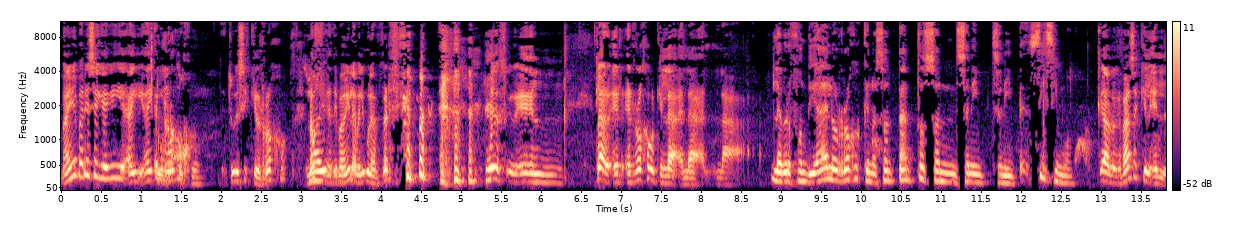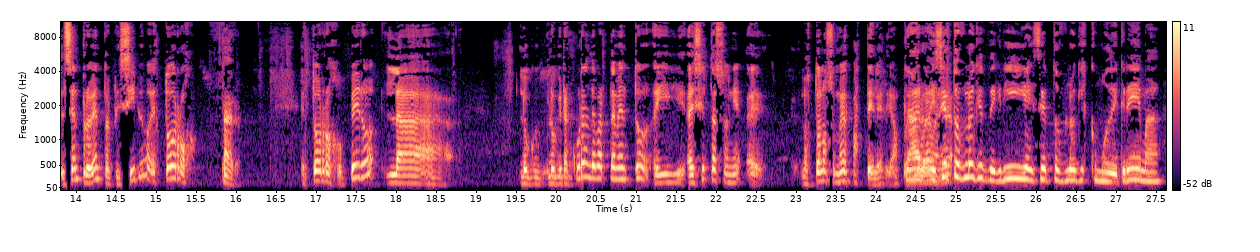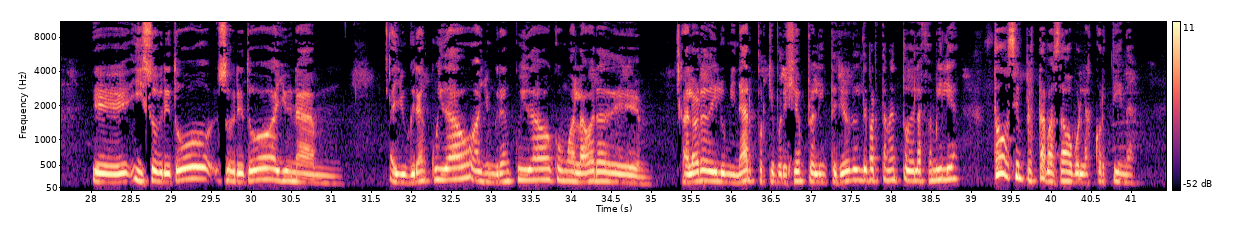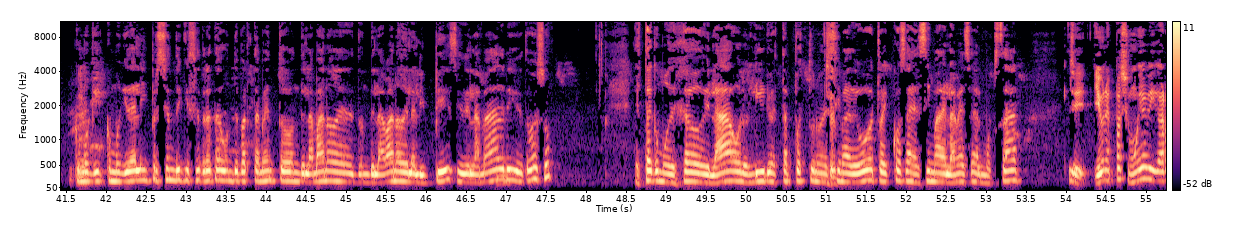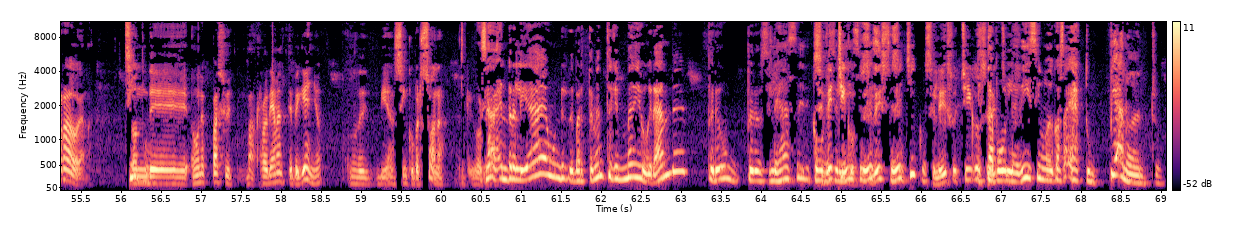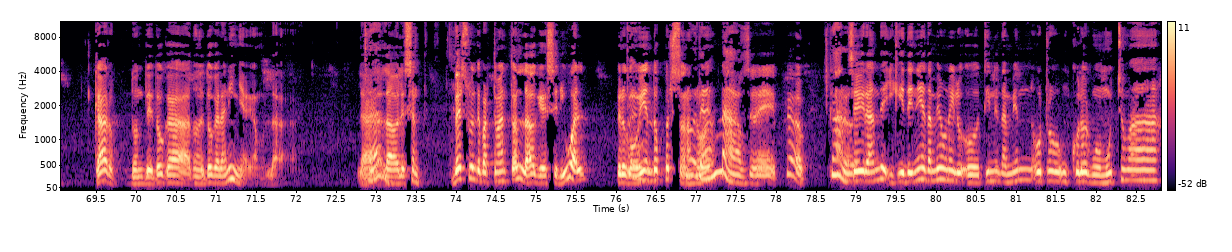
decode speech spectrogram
A mí me parece que aquí hay, hay El como... rojo. ¿Tú decís que el rojo? No, No, fíjate, yo- para mí la película es verde. Es el, claro, el, el rojo porque la, la, la- La profundidad de los rojos que no son tantos son, son, in- son intensísimos. Claro, lo que pasa es que el, el centro evento al principio es todo rojo. Claro. Es todo rojo. Pero la lo, que- lo que transcurre en el departamento, hay, hay ciertas... eh, los tonos son medios pasteles, digamos. Claro, hay manera. ciertos bloques de gris, hay ciertos bloques como de crema, eh, y sobre todo, sobre todo hay una hay un gran cuidado, hay un gran cuidado como a la hora de a la hora de iluminar, porque por ejemplo al interior del departamento de la familia todo siempre está pasado por las cortinas. Como que, como que da la impresión de que se trata de un departamento donde la mano de, donde la mano de la limpieza y de la madre y de todo eso está como dejado de lado, los libros están puestos uno Sí. encima de otro, hay cosas encima de la mesa de almorzar. Sí, y un espacio muy abigarrado además. Sí, donde es un espacio relativamente pequeño, donde vivían cinco personas. O sea, en realidad es un departamento que es medio grande, pero pero se les hace como se ve chico, le- se, ve, se ve chico. Se le hizo chico. se Está pobladísimo de cosas, hay hasta un piano dentro. Claro, donde toca, donde toca la niña, digamos, la, la, Claro. la adolescente. Versus el departamento al lado, que debe ser igual, pero como viven dos personas, No ¿no? nada. Se ve, claro, Claro. se ve grande y que tenía también una, tiene también otro un color como mucho más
